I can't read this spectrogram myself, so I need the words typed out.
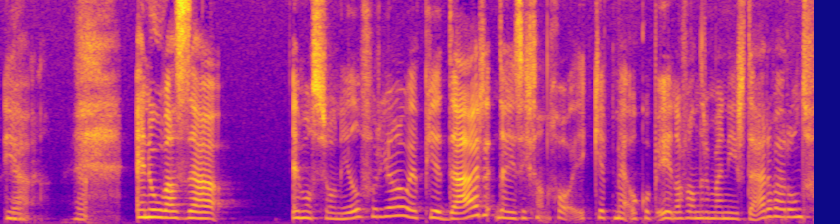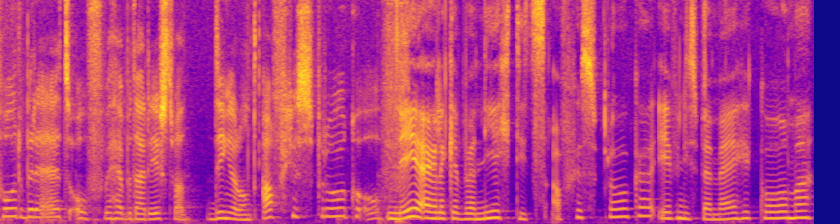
ja. Ja. En hoe was dat emotioneel voor jou? Heb je daar dat je zegt van, goh, ik heb mij ook op een of andere manier daar wat rond voorbereid? Of we hebben daar eerst wat dingen rond afgesproken? Of... Nee, eigenlijk hebben we niet echt iets afgesproken. Even is bij mij gekomen.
